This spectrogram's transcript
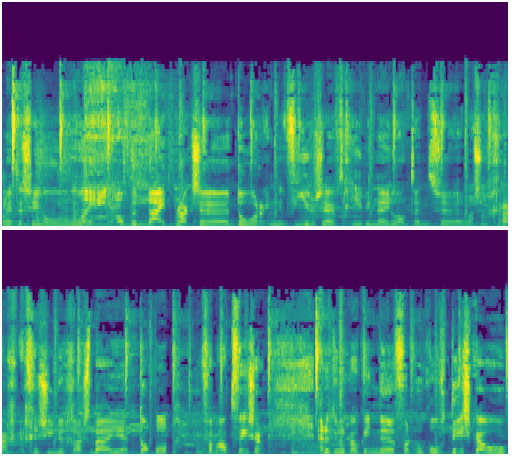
Met de single Lady of the Night brak ze door in 74 hier in Nederland. En ze was een graag geziene gast bij uh, Top Op van Ad Visser. En natuurlijk ook in uh, Van Oekels discohoek.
